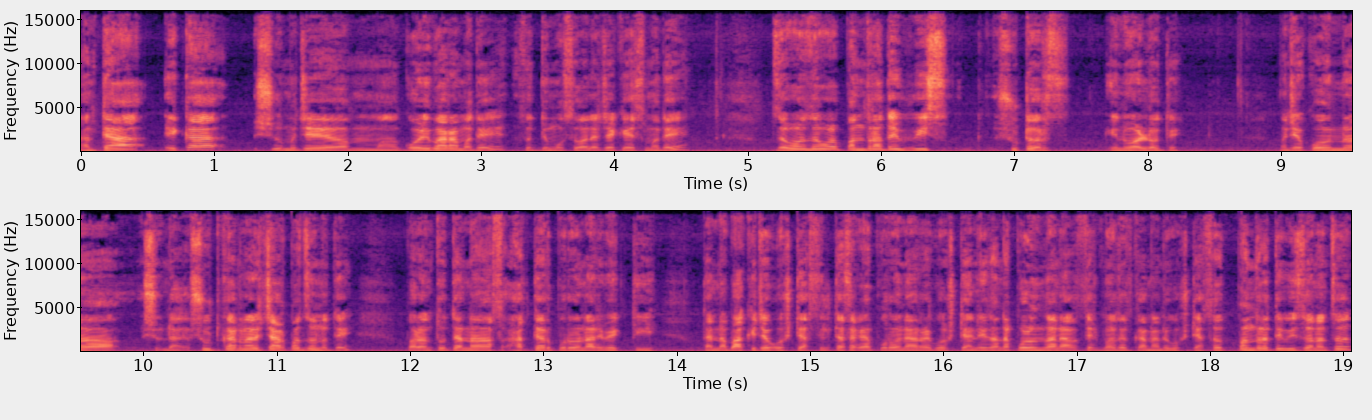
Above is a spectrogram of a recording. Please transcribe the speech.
आणि त्या एका शू म्हणजे गोळीबारामध्ये सिद्धू मुसेवाल्याच्या केसमध्ये जवळजवळ पंधरा ते वीस शूटर्स इन्वॉल्ड होते. म्हणजे कोण शूट करणारे चार पाच जण होते. परंतु त्यांना हत्यार पुरवणारी व्यक्ती त्यांना बाकीच्या गोष्टी असतील त्या सगळ्या पुरवणाऱ्या गोष्टी आणि त्यांना पळून जाण्यासाठी मदत करणाऱ्या गोष्टी असं पंधरा ते वीस जणांचं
